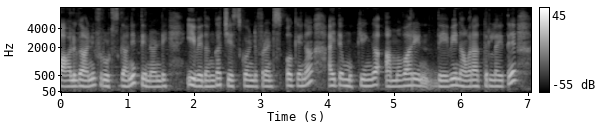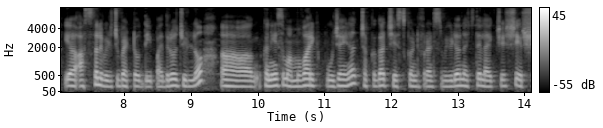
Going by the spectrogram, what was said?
పాలు కానీ ఫ్రూట్స్ కానీ తినండి. ఈ విధంగా చేసుకోండి ఫ్రెండ్స్. ఓకేనా? అయితే ముఖ్యంగా అమ్మవారి దేవి నవరాత్రులు అయితే అస్సలు విడిచిపెట్టొద్దు. ఈ పది రోజుల్లో కనీసం అమ్మవారికి పూజ అయినా చక్కగా చేసుకోండి ఫ్రెండ్స్. వీడియో నచ్చితే లైక్ చేసి షేర్ చేయండి.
